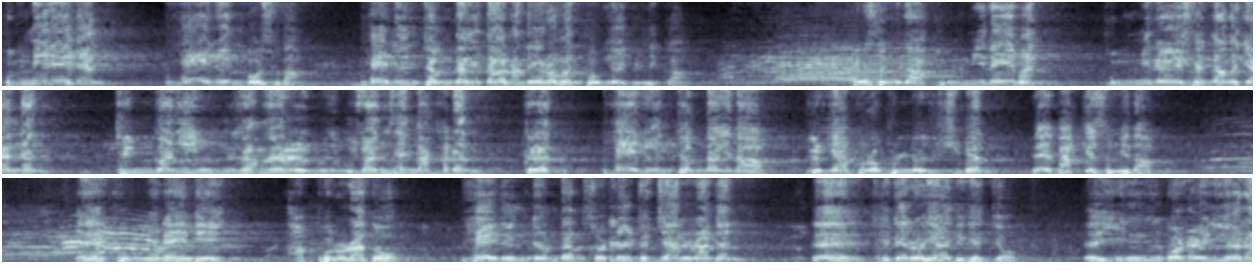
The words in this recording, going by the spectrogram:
국민의힘은 폐륜 보수다. 폐륜 정당이다 하는데 여러분 동의하십니까? 그렇습니다. 국민의힘은 국민을 생각하지 않는 김건희 윤석열을 우선 생각하는 그런 폐륜 정당이다. 이렇게 앞으로 불러주시면 네, 맞겠습니다. 네, 국민의힘이 앞으로라도 폐륜 정당 소리를 듣지 않으려면 네, 제대로 해야 되겠죠. 네, 일본을 위하는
